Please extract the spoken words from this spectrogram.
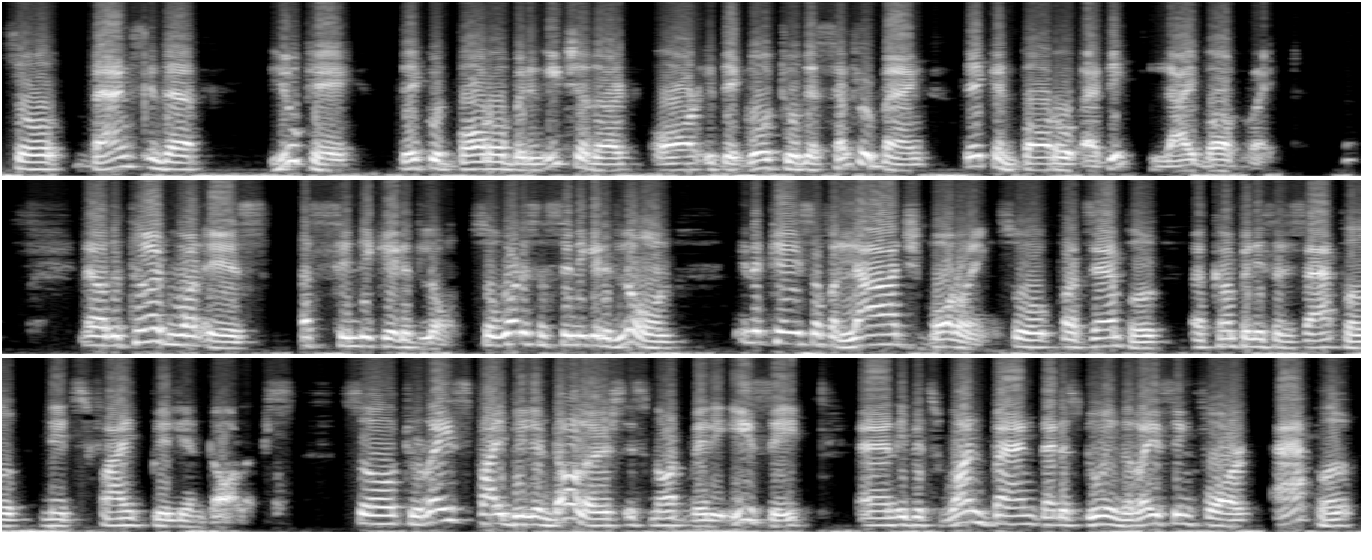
So, banks in the UK, they could borrow between each other or if they go to the central bank, they can borrow at the LIBOR rate. Now, the third one is a syndicated loan. So, what is a syndicated loan? In the case of a large borrowing, so for example, a company such as Apple needs $5 billion. So to raise $5 billion is not very easy. And if it's one bank that is doing the raising for Apple,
